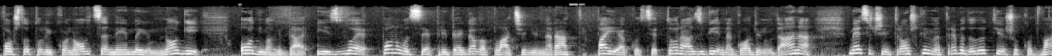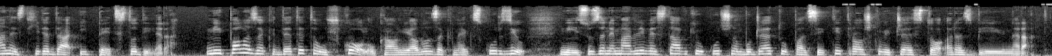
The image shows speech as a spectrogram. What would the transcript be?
Pošto toliko novca nemaju mnogi, odmah da izvoje, ponovo se pribegava plaćanju na rate. Pa i ako se to razbije na godinu dana, mesečnim troškovima treba dodati još oko 12.500 dinara. Ni polazak deteta u školu, kao ni odlazak na ekskurziju, nisu zanemarljive stavke u kućnom budžetu, pa se i ti troškovi često razbijaju na rat.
